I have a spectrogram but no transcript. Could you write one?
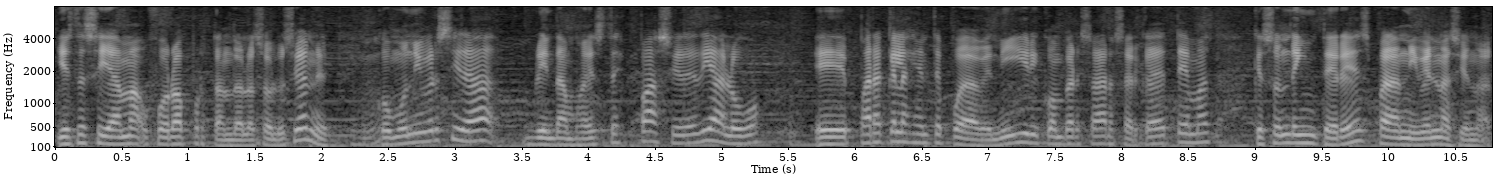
y este se llama Foro Aportando a las Soluciones. Como universidad brindamos este espacio de diálogo eh, para que la gente pueda venir y conversar acerca de temas que son de interés para nivel nacional.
